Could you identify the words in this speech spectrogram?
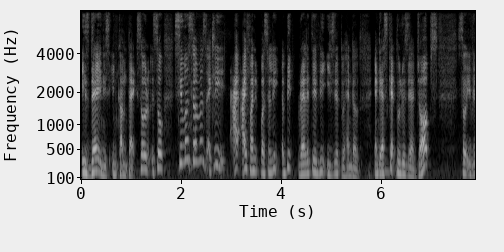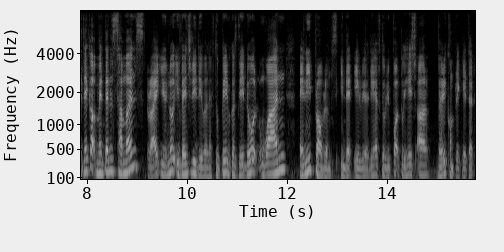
is there in his income tax. So so civil servants actually, I, I find it personally a bit relatively easier to handle, and Hmm. they're scared to lose their jobs. So if you take out maintenance summons, right, you know eventually they will have to pay because they don't want any problems in that area. They have to report to HR. Very complicated.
